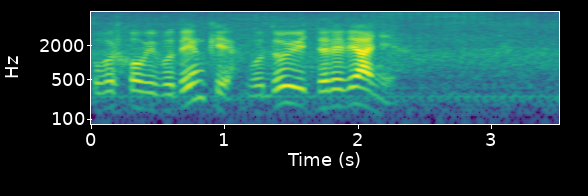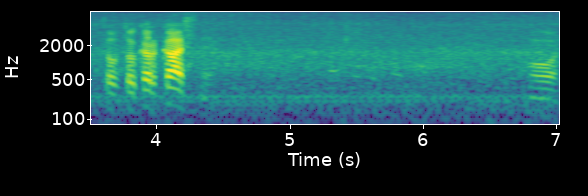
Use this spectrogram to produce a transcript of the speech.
поверхові будинки будують дерев'яні, тобто каркасні. От.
